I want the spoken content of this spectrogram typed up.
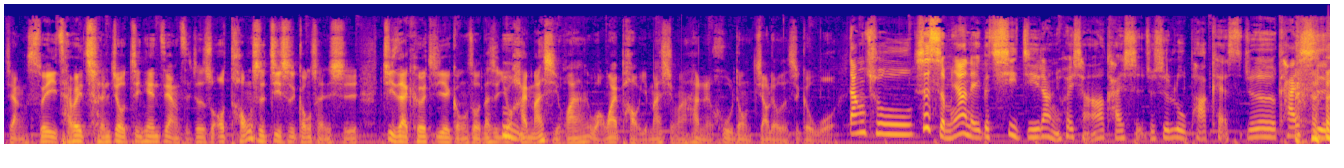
这样所以才会成就今天这样子。就是说，我同时既是工程师，既在科技业工作。但是又还蛮喜欢往外跑，嗯、也蛮喜欢和人互动交流的这个我。当初是什么样的一个契机，让你会想要开始就是录 podcast，就是开始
